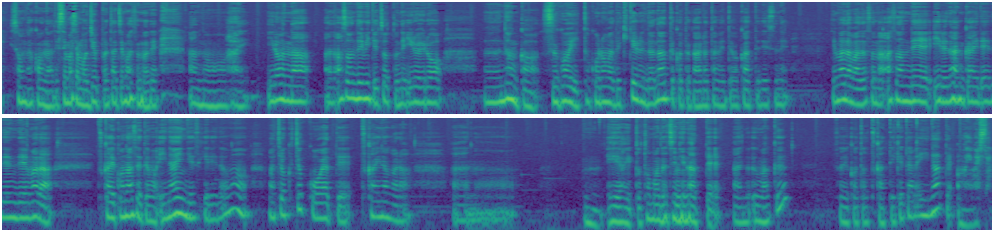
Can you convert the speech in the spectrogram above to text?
い、そんなこんなですいませんもう10分経ちますのであの、はい、いろんなあの遊んでみてちょっとねいろいろうんなんかすごいところまで来てるんだなってことが改めて分かってですねでまだまだその遊んでいる段階で全然まだ使いこなせてもいないんですけれども、まあ、ちょくちょくこうやって使いながらあの、うん、AI と友達になってあのうまくそういうことを使っていけたらいいなって思いました。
